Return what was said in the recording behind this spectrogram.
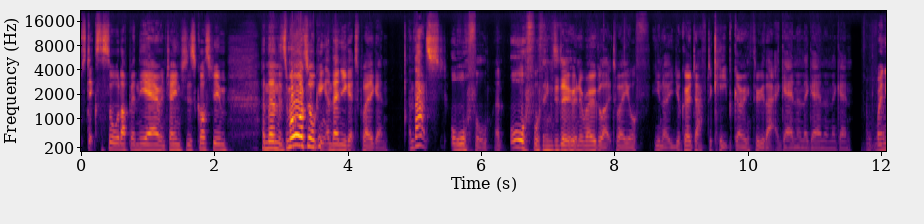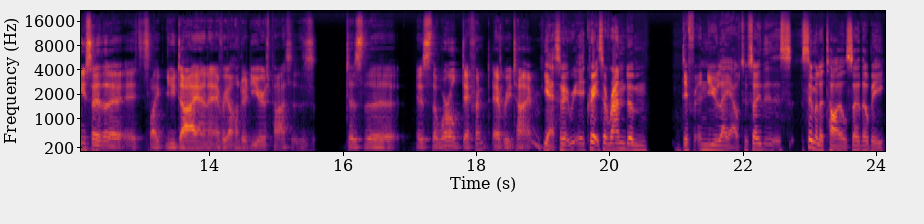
sticks the sword up in the air and changes his costume. And then there's more talking, and then you get to play again. and that's awful, an awful thing to do in a roguelite where you're, you know, you're going to have to keep going through that again and again and again. When you say that it's like you die and every 100 years passes, does the is the world different every time? Yeah, so it, it creates a random different a new layout. So similar tiles so there'll be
